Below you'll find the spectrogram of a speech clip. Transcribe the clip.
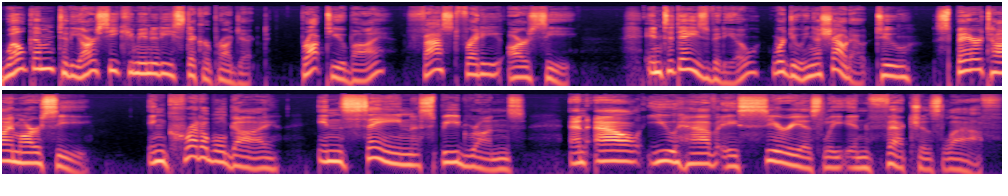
Welcome to the RC Community Sticker Project, brought to you by Fast Freddy RC. In today's video, we're doing a shout out to Spare Time RC. Incredible guy, insane speed runs, and Al, you have a seriously infectious laugh.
